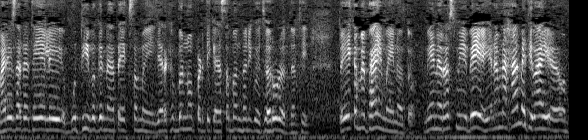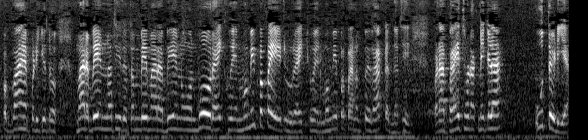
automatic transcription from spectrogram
મારી સાથે થયેલી બુદ્ધિ વગરના હતા એક સમયે. જ્યારે ખબર ન પડતી કે આ સંબંધોની કોઈ જરૂર જ નથી. તો એક અમે ભાઈ મહિનો હતો. મેં અને રશ્મિ બે, એને એમના સામેથી ભાઈ વાહે પડી ગયો તો મારા બેન નથી તો તમે બે મારા બેન અને બહુ રાખ્યું હોય. મમ્મી પપ્પાએ એટલું રાખ્યું હોય. મમ્મી પપ્પાનો કોઈ વાક જ નથી. પણ આ ભાઈ થોડાક નીકળ્યા, ઉતળ્યા.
